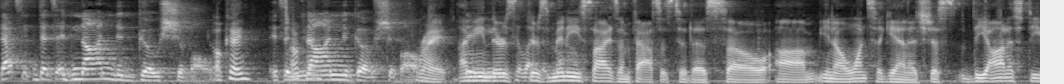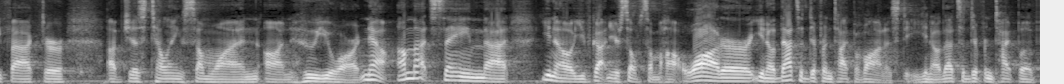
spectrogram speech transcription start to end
That's that's a non-negotiable. Okay. It's a Okay. non-negotiable. Right. I mean, there's there's many know. sides and facets to this. So, um, you know, once again, it's just the honesty factor of just telling someone on who you are. Now, I'm not saying that you know you've gotten yourself some hot water. You know, that's a different type of honesty. You know, that's a different type of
